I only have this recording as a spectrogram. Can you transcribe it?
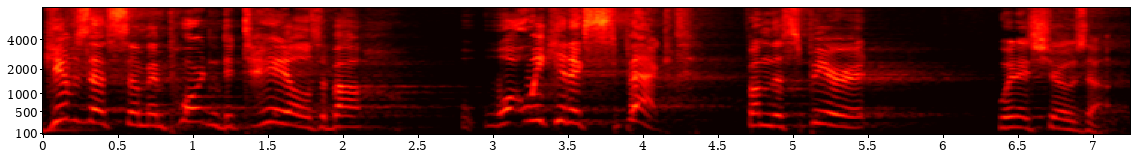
Gives us some important details about what we can expect from the Spirit when it shows up.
